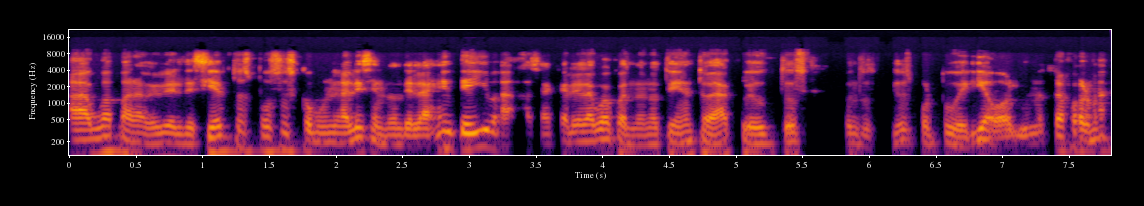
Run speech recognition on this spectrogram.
agua para beber de ciertos pozos comunales en donde la gente iba a sacar el agua cuando no tenían todavía acueductos conducidos por tubería o alguna otra forma,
